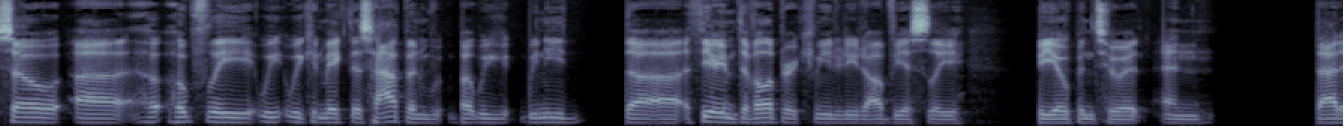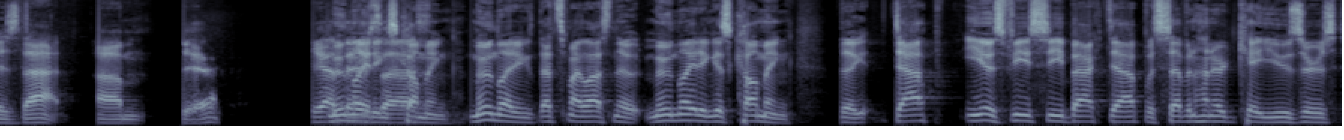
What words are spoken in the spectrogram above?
So uh, ho- hopefully we, we can make this happen. But we, we need the uh, Ethereum developer community to obviously be open to it. And that is that. Um, yeah. Yeah, Moonlighting's uh, coming. Moonlighting, that's my last note. Moonlighting is coming. The DAPP EOS VC backed DApp with 700K users.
